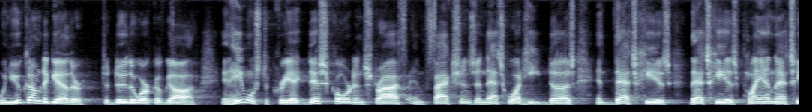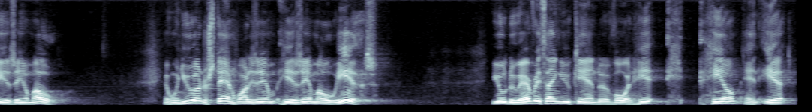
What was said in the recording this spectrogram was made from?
when you come together to do the work of God, and he wants to create discord and strife and factions, and that's what he does, and that's his, that's his plan, that's his MO. And when you understand what his, his MO is, you'll do everything you can to avoid him and it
